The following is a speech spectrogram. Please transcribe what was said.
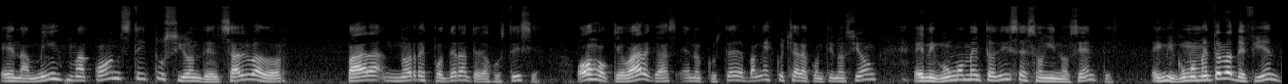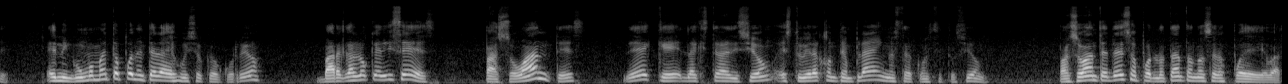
en la misma constitución de Salvador para no responder ante la justicia. Ojo que Vargas, en lo que ustedes van a escuchar a continuación, en ningún momento dice son inocentes, en ningún momento los defiende, en ningún momento pone en tela de juicio que ocurrió. Vargas lo que dice es, pasó antes de que la extradición estuviera contemplada en nuestra constitución. Pasó antes de eso, por lo tanto no se los puede llevar.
